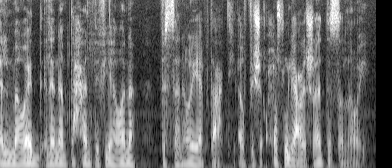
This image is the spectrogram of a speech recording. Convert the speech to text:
المواد اللي أنا امتحنت فيها وأنا في الثانوية بتاعتي أو في حصولي على شهادة الثانوية.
